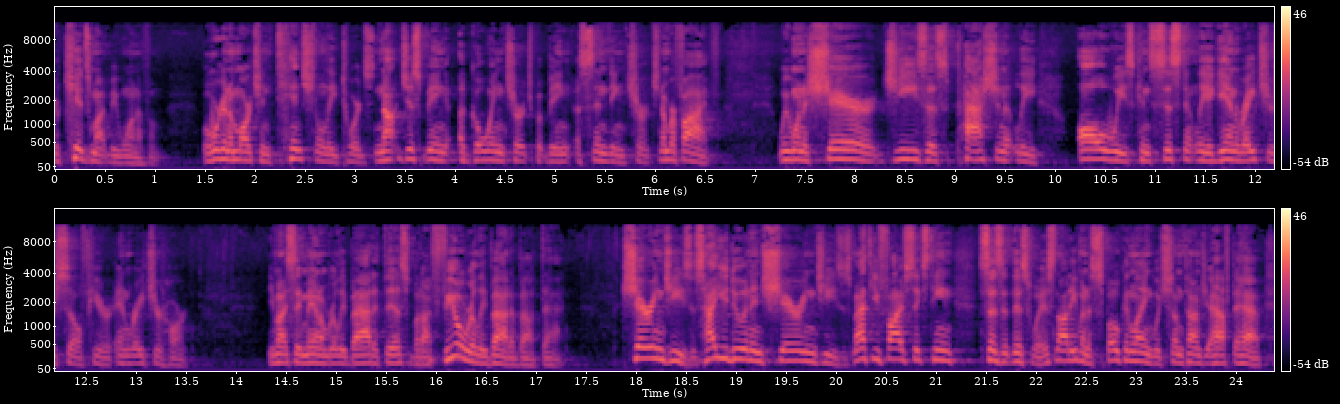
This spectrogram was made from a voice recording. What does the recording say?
Your kids might be one of them. But we're going to march intentionally towards not just being a going church, but being ascending church. Number five, we want to share Jesus passionately, always, consistently. Again, rate yourself here and rate your heart. You might say, man, I'm really bad at this, but I feel really bad about that. Sharing Jesus. How you doing in sharing Jesus? Matthew 5, 16 says it this way. It's not even a spoken language sometimes you have to have.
